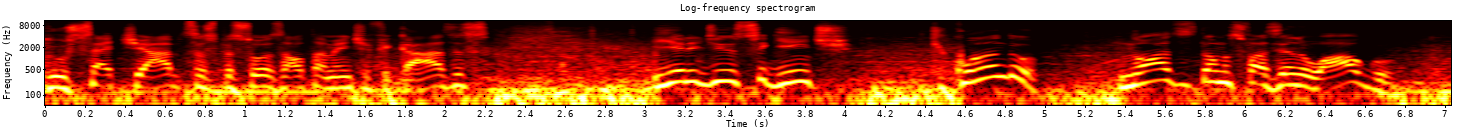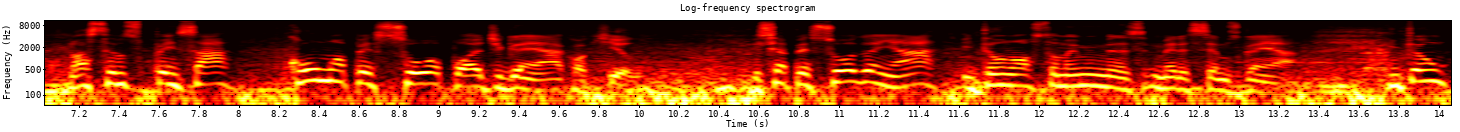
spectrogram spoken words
dos sete hábitos das pessoas altamente eficazes. E ele diz o seguinte: que quando nós estamos fazendo algo, nós temos que pensar como a pessoa pode ganhar com aquilo. E se a pessoa ganhar, então nós também merecemos ganhar. Então,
